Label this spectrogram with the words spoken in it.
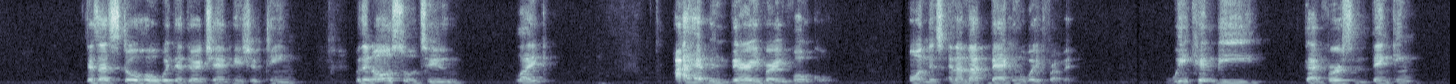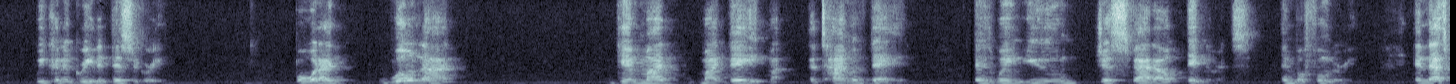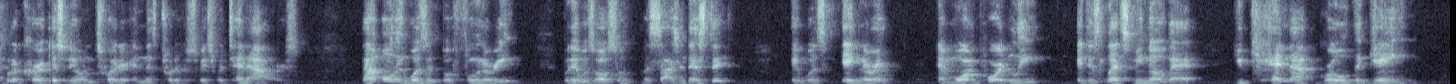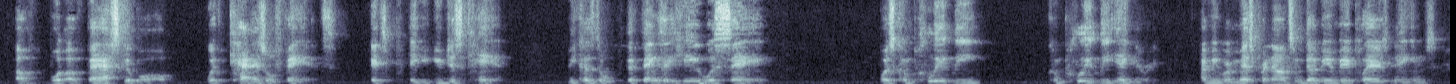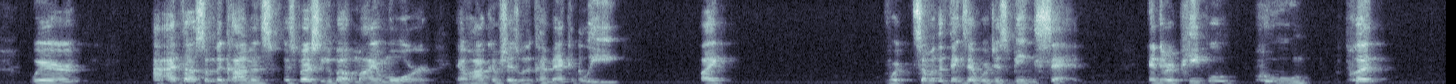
Does that still hold with that they're a championship team? But then also to like, I have been very, very vocal on this, and I'm not backing away from it. We can be diverse in thinking, we can agree to disagree. But what I will not give my my day, my, the time of day, is when you just spat out ignorance and buffoonery. And that's what occurred yesterday on Twitter in this Twitter space for 10 hours. Not only was it buffoonery, but it was also misogynistic, it was ignorant, and more importantly, it just lets me know that you cannot grow the game of, of basketball with casual fans. It's you just can't because the, the things that he was saying was completely, completely ignorant. I mean, we're mispronouncing WNBA players' names. Where I, I thought some of the comments, especially about Maya Moore and how come she's going to come back in the league, like were some of the things that were just being said. And there are people who put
